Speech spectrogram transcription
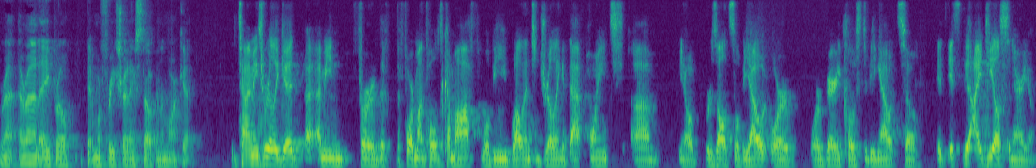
around April, a bit more free trading stock in the market. The timing's really good. I mean, for the, the four month hold to come off, we'll be well into drilling at that point. Um, you know, results will be out or or very close to being out. So it, it's the ideal scenario.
